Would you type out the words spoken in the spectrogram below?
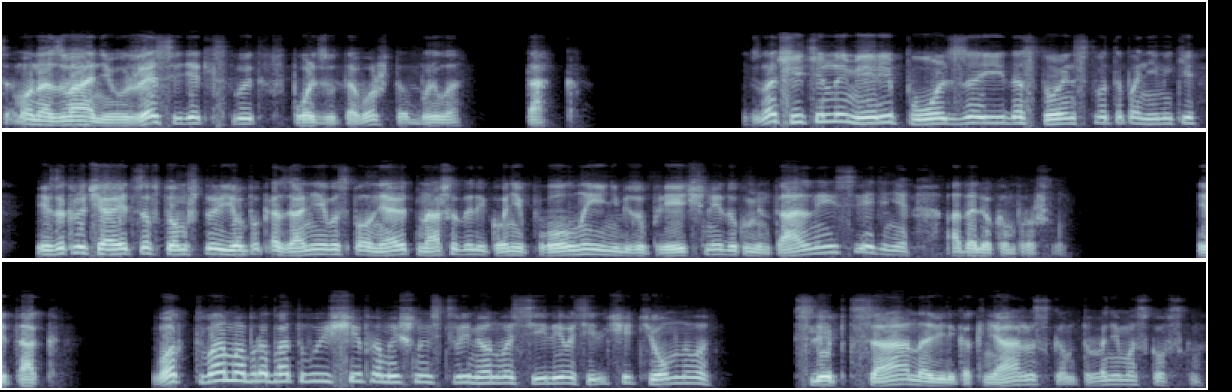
само название уже свидетельствует в пользу того, что было так. В значительной мере польза и достоинство топонимики и заключается в том, что ее показания восполняют наши далеко не полные и не безупречные документальные сведения о далеком прошлом. Итак, вот вам обрабатывающая промышленность времен Василия Васильевича Темного, слепца на великокняжеском троне московском.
